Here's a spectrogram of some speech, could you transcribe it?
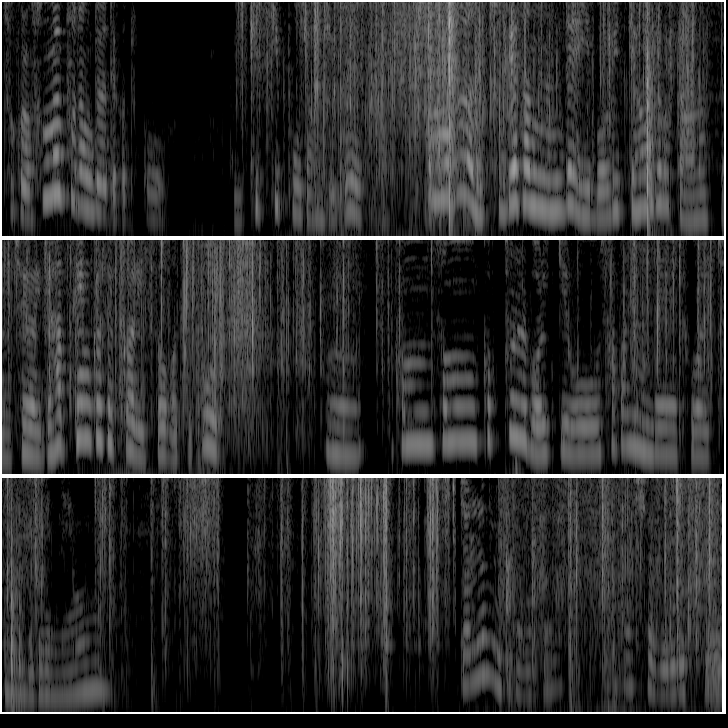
저 그럼 선물 포장도 해야 돼가지고 키티 포장지고 선물은 두 개 샀는데 이 머리띠 한 개밖에 안 왔어요. 제가 이게 핫핑크 색깔이 있어가지고 음, 컴섬 커플 머리띠로 사봤는데 좋아할지는 모르겠네요. 자르면 들어갈까요? 사실 잘 모르겠어요.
